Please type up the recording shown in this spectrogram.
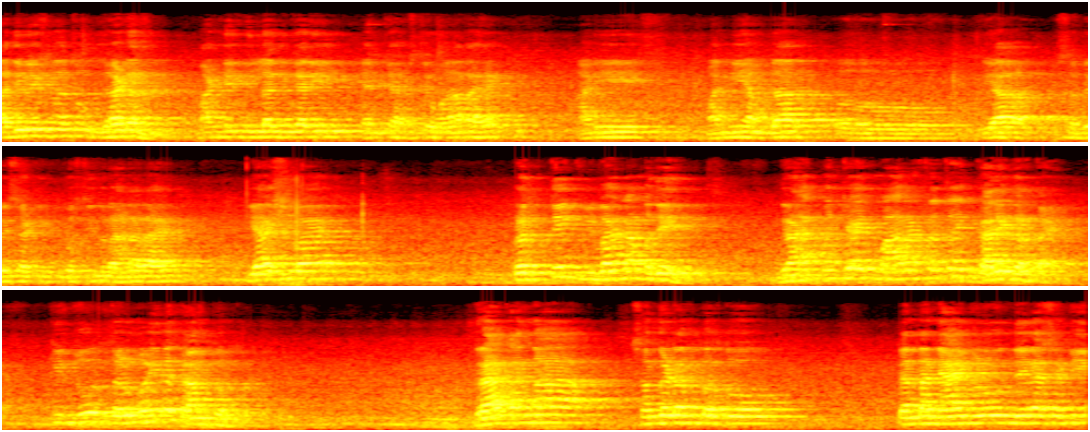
अधिवेशनाचं उद्घाटन मांडे जिल्हाधिकारी यांच्या हस्ते होणार आहे आणि माननीय आमदार या सभेसाठी उपस्थित राहणार आहे याशिवाय प्रत्येक विभागामध्ये ग्राहक म्हणजे पंचायत महाराष्ट्राचा एक कार्यकर्ता आहे की जो तळमळीनं काम करतो. ग्राहकांना संघटन करतो त्यांना न्याय मिळवून देण्यासाठी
